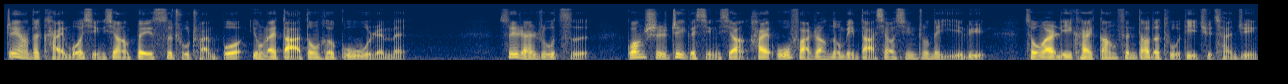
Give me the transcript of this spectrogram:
这样的楷模形象被四处传播，用来打动和鼓舞人们。虽然如此，光是这个形象还无法让农民打消心中的疑虑。从而离开刚分到的土地去参军。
